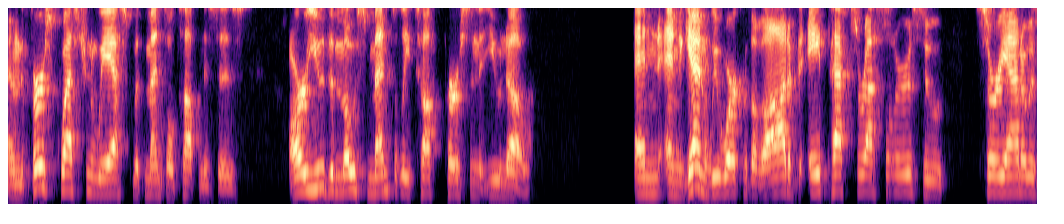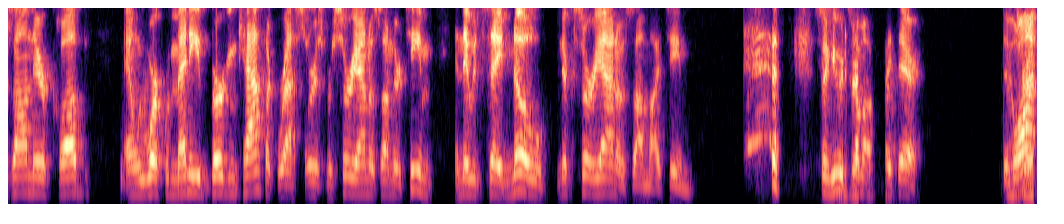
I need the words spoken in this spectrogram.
And the first question we ask with mental toughness is Are you the most mentally tough person that you know? And, and again, we work with a lot of Apex wrestlers who Suriano is on their club, and we work with many Bergen Catholic wrestlers where Suriano's on their team, and they would say, No, Nick Suriano's on my team. so he would That's come right. up right there. The, right.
